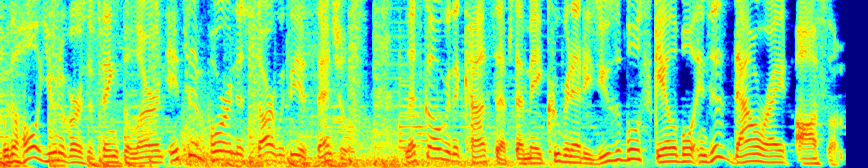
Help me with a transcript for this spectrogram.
With a whole universe of things to learn, it's important to start with the essentials. Let's go over the concepts that make Kubernetes usable, scalable, and just downright awesome.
